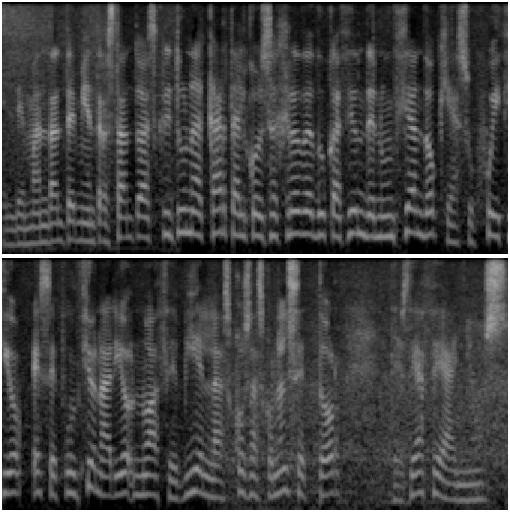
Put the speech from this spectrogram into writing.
El demandante, mientras tanto, ha escrito una carta al consejero de Educación denunciando que, a su juicio, ese funcionario no hace bien las cosas con el sector desde hace años.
